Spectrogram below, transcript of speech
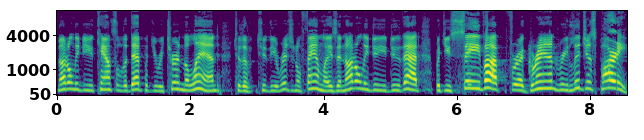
not only do you cancel the debt, but you return the land to the, to the original families. And not only do you do that, but you save up for a grand religious party.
